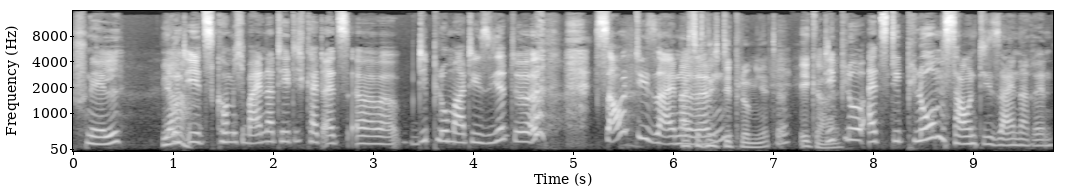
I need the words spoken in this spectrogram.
Schnell. Ja. Und jetzt komme ich meiner Tätigkeit als äh, diplomatisierte Sounddesignerin. Heißt das nicht Diplomierte? Egal. Diplo als Diplom-Sounddesignerin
